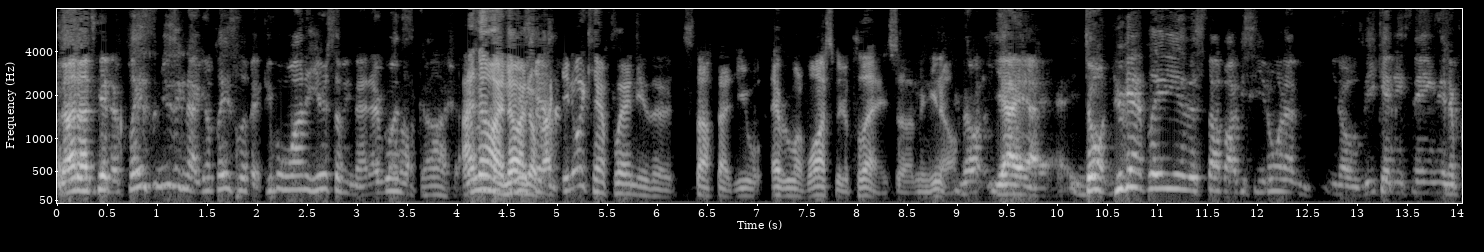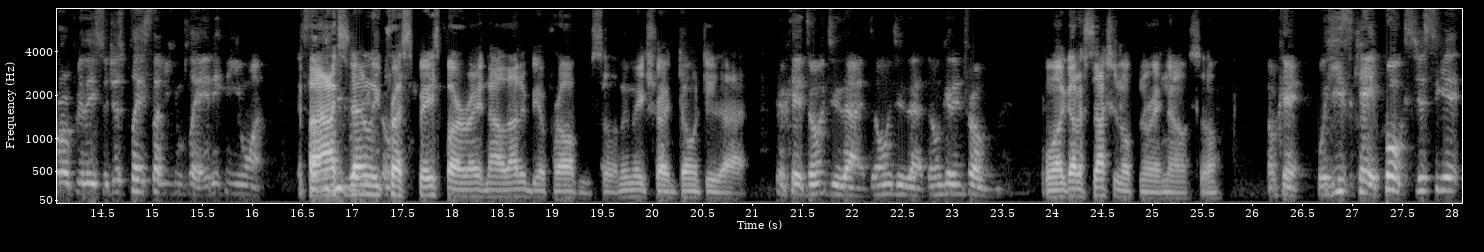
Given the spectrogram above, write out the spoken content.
No, that's good. Now, play some music now. You're gonna play us a little bit. People want to hear something, man. Everyone's oh, gosh. I know, I know, I know. Yeah. But you know, I can't play any of the stuff that you everyone wants me to play. So, I mean, you know. no, yeah, yeah, yeah. Don't you can't play any of this stuff. Obviously, you don't want to, you know, leak anything inappropriately. So just play stuff you can play, anything you want. If Something I accidentally can- press spacebar right now, that'd be a problem. So let me make sure I don't do that. Okay, don't do that. Don't do that. Don't get in trouble. Well, I got a session open right now, so. Okay. Well, he's okay, folks. Just to get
